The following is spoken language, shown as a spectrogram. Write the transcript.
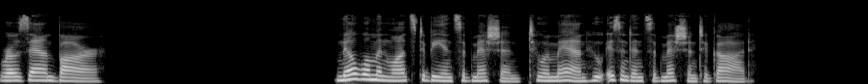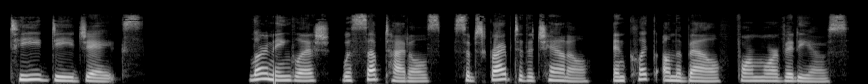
Roseanne Barr. No woman wants to be in submission to a man who isn't in submission to God. T. D. Jakes. Learn English with subtitles, subscribe to the channel, and click on the bell for more videos.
